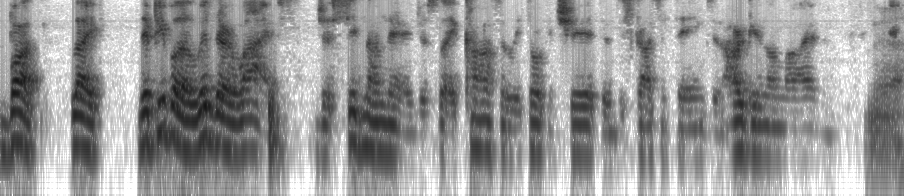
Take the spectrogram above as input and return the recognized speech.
But like the people that live their lives just sitting on there, just like constantly talking shit and discussing things and arguing online. Yeah.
